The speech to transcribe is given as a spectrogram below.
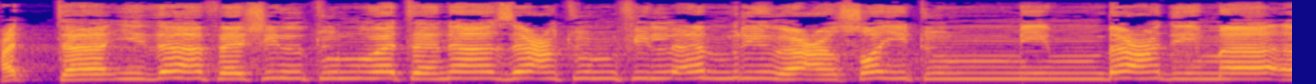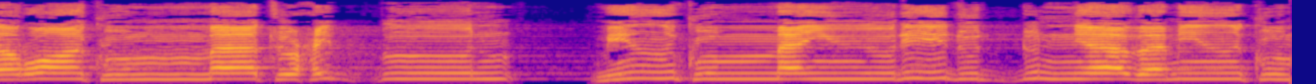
حتى إذا فشلتم وتنازعتم في الأمر وعصيتم من بعد ما أراكم ما تحبون. منكم من يريد الدنيا ومنكم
